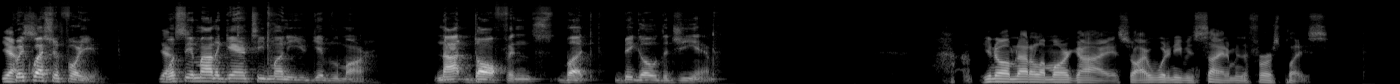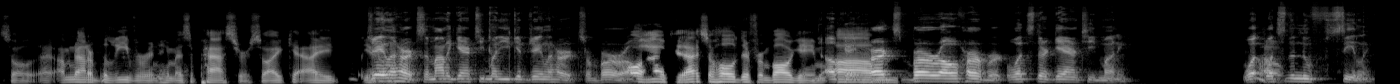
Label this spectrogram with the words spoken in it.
Yeah. Quick question for you. Yes. What's the amount of guaranteed money you give Lamar? Not Dolphins, but Big O, the GM. You know, I'm not a Lamar guy, so I wouldn't even sign him in the first place. So uh, I'm not a believer in him as a passer. So I, I Jalen Hurts, the amount of guaranteed money you give Jalen Hurts or Burrow. Oh, okay, that's a whole different ball game. Okay, um, Hurts, Burrow, Herbert. What's their guaranteed money? What What's the new ceiling?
